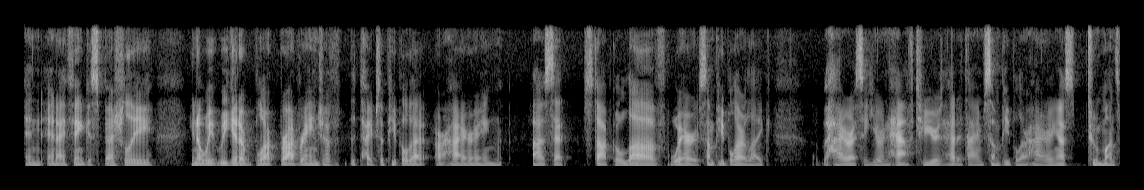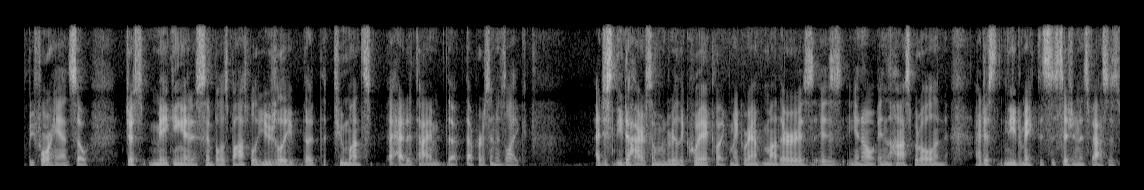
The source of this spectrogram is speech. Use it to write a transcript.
and and I think especially, you know, we we get a broad range of the types of people that are hiring us at Stop Go Love, where some people are like hire us a year and a half, two years ahead of time. Some people are hiring us two months beforehand. So just making it as simple as possible. Usually the the two months ahead of time, that that person is like. I just need to hire someone really quick. Like my grandmother is is you know in the hospital, and I just need to make this decision as fast as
